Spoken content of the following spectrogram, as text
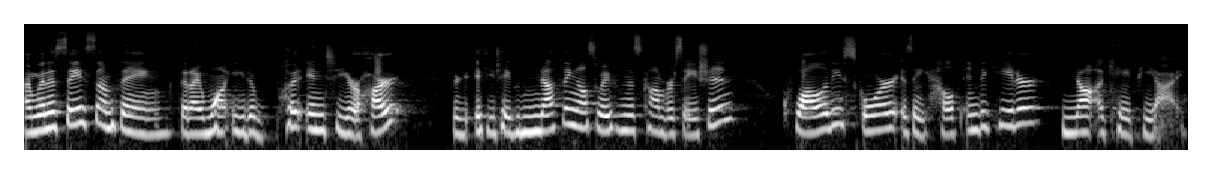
I'm going to say something that I want you to put into your heart. If you take nothing else away from this conversation, quality score is a health indicator, not a KPI.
